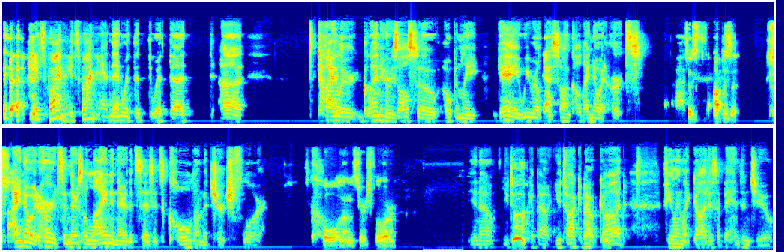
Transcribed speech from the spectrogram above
It's fun. It's fun. And then with the with the uh, Tyler Glenn, who is also openly gay, we wrote Yeah. this song called "I Know It Hurts." so it's opposite. I know it hurts, and there's a line in there that says it's cold on the church floor. It's cold on the church floor. You know, you Woo. talk about you talk about God feeling like God has abandoned you.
